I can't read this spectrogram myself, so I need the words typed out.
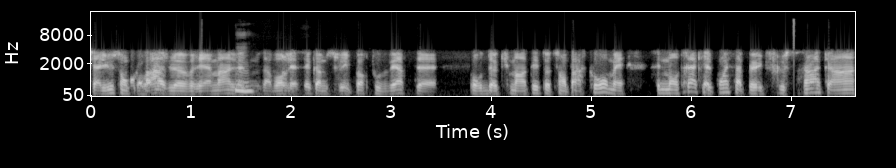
salue son courage, là, vraiment, là, Mm. de nous avoir laissé comme sur les portes ouvertes euh, pour documenter tout son parcours, mais c'est de montrer à quel point ça peut être frustrant quand,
